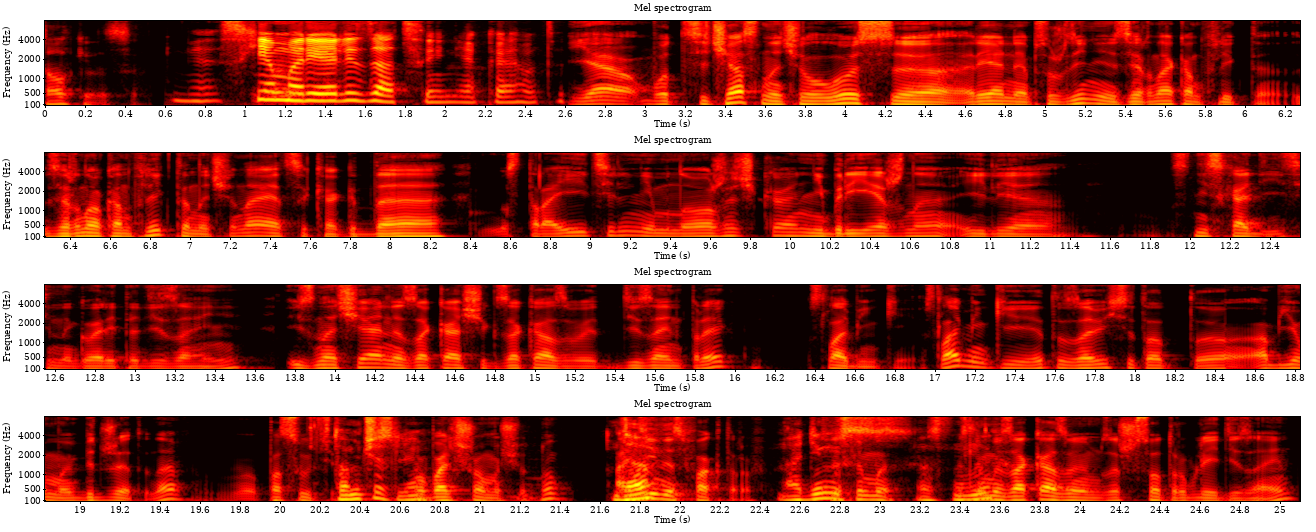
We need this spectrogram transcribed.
отталкиваться. Э, Схема реализации некая. Вот. Я вот сейчас началось э, реальное обсуждение зерна конфликта. Зерно конфликта начинается, когда строитель немножечко небрежно или снисходительно говорит о дизайне. Изначально заказчик заказывает дизайн-проект слабенький. Слабенький — это зависит от э, объема бюджета, да, по сути. В том числе. По большому счету. Ну, Да. один из факторов. Один если, из мы, если основных. мы заказываем за 600 рублей дизайн,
